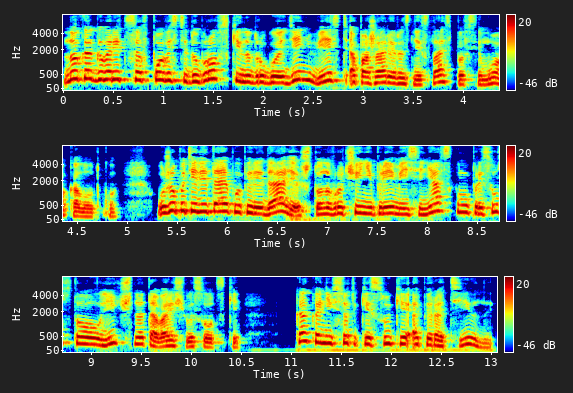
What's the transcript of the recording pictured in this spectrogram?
Но, как говорится в повести Дубровский, на другой день весть о пожаре разнеслась по всему околотку. Уже по телетайпу передали, что на вручении премии Синявскому присутствовал лично товарищ Высоцкий. Как они все-таки, суки, оперативны.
